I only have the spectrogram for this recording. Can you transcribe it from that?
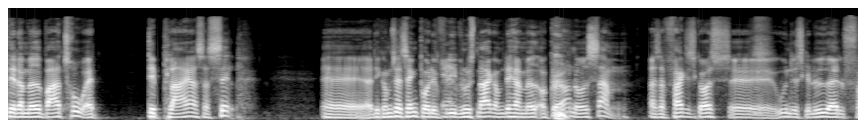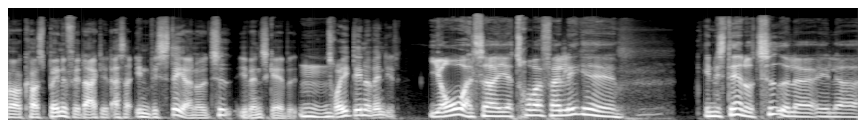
Det der med bare at tro, at det plejer sig selv. Øh, og det kommer til at tænke på det, fordi ja. Vi nu snakker om det her med at gøre noget sammen. Altså faktisk også, øh, uden det skal lyde alt for cost-benefit-agtigt, altså investere noget tid i venskabet. Mm. Tror I ikke, det er nødvendigt? Jo, altså, jeg tror i hvert fald ikke øh, investere noget tid eller, eller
